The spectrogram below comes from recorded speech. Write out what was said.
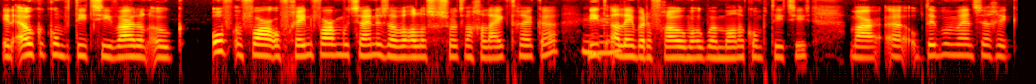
in elke competitie waar dan ook of een VAR of geen VAR moet zijn. Dus dat we alles een soort van gelijk trekken. Niet Mhm. alleen bij de vrouwen, maar ook bij mannencompetities. Maar eh, op dit moment zeg ik,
